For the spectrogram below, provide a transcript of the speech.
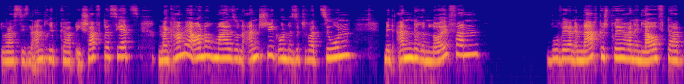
Du hast diesen Antrieb gehabt, ich schaffe das jetzt. Und dann kam ja auch noch mal so ein Anstieg und eine Situation mit anderen Läufern, wo wir dann im Nachgespräch an den Lauf, da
